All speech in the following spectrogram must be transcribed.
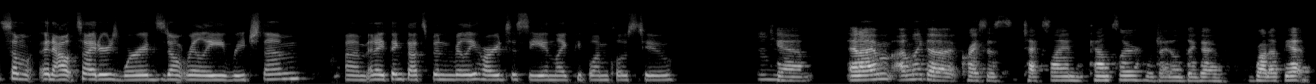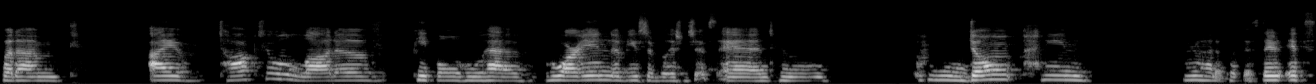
some an outsider's words don't really reach them. Um, and i think that's been really hard to see in like people i'm close to. Mm-hmm. yeah. And i'm i'm like a crisis text line counselor which i don't think i've brought up yet. But um i've talked to a lot of people who have who are in abusive relationships and who who don't i mean I don't know how to put this. There, it's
